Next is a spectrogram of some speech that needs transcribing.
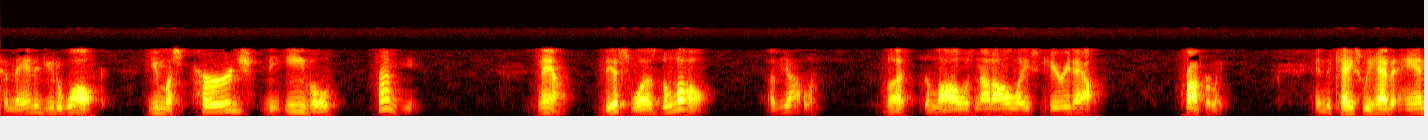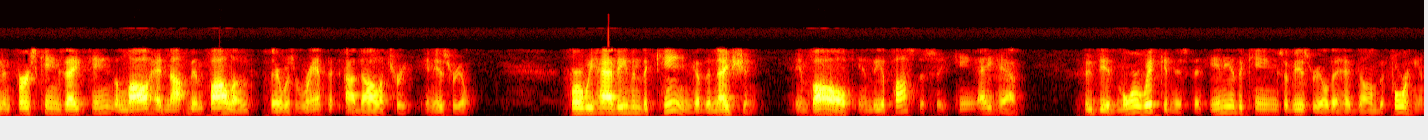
commanded you to walk. You must purge the evil from you. Now, this was the law of Yahweh. But the law was not always carried out properly. In the case we have at hand in 1 Kings 18, the law had not been followed. There was rampant idolatry in Israel. For we have even the king of the nation involved in the apostasy, King Ahab, who did more wickedness than any of the kings of Israel that had gone before him.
